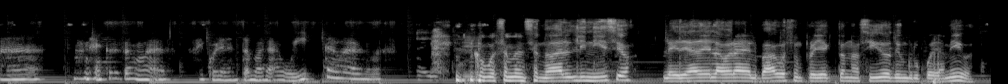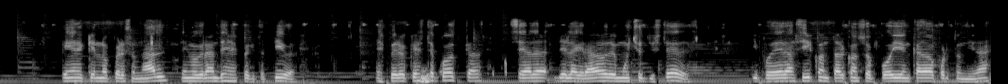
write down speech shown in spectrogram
Ah, una cosa más, recuerden tomar agüita, vagos. Como se mencionó al inicio, la idea de la hora del vago es un proyecto nacido de un grupo de amigos, en el que en lo personal tengo grandes expectativas. Espero que este podcast sea del agrado de muchos de ustedes y poder así contar con su apoyo en cada oportunidad.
